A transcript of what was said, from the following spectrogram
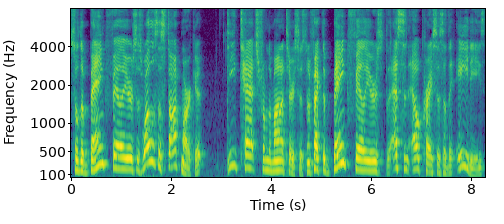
So the bank failures, as well as the stock market, detached from the monetary system. In fact, the bank failures, the S&L crisis of the 80s,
